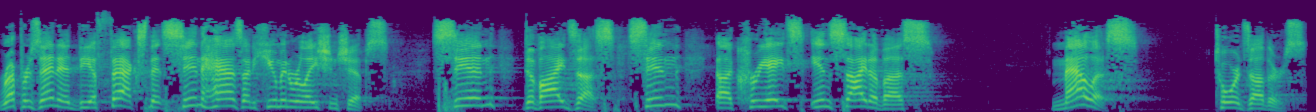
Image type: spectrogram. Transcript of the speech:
represented the effects that sin has on human relationships. Sin divides us, sin uh, creates inside of us malice towards others.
